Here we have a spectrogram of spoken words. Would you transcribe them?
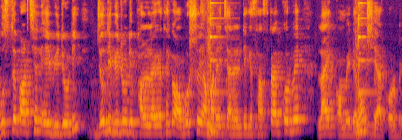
বুঝতে পারছেন এই ভিডিওটি। যদি ভিডিওটি ভালো লাগে থাকে, অবশ্যই আমার এই চ্যানেলটিকে সাবস্ক্রাইব করবে লাইক কমেন্ট এবং শেয়ার করবে।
